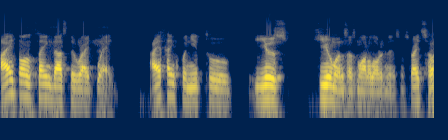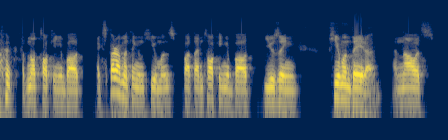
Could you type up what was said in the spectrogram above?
I don't think that's the right way. I think we need to use humans as model organisms, right? So I'm not talking about experimenting on humans, but I'm talking about using human data. And now it's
